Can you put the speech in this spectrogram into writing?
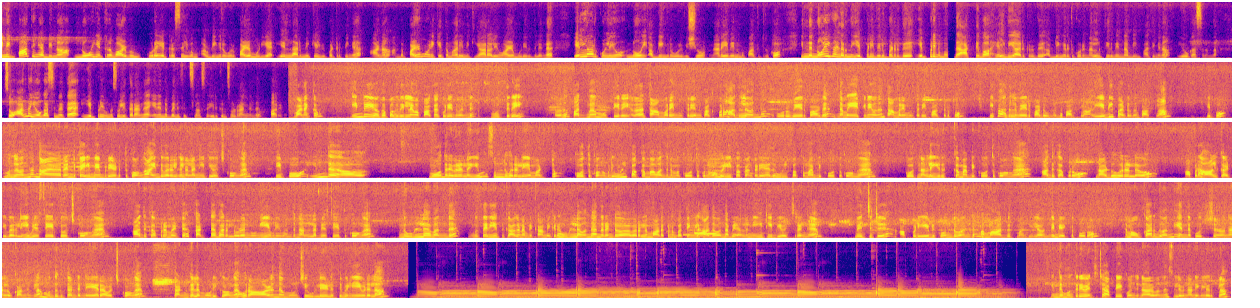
இன்னைக்கு பார்த்தீங்க அப்படின்னா நோயற்ற வாழ்வும் குறையற்ற செல்வம் அப்படிங்கிற ஒரு பழமொழியை எல்லாருமே கேள்விப்பட்டிருப்பீங்க. ஆனால் அந்த பழமொழிக்கு ஏற்ற மாதிரி இன்னைக்கு யாராலையும் வாழ முடியறது இல்லைங்க. எல்லாருக்குள்ளேயும் நோய் அப்படிங்கிற ஒரு விஷயம் நிறையவே நம்ம பார்த்துட்டு இருக்கோம். இந்த நோய்கள்ல இருந்து எப்படி விடுபடுறது எப்படி நம்ம வந்து ஆக்டிவா ஹெல்தியா இருக்கிறது அப்படிங்கிறதுக்கு ஒரு நல்ல தீர்வு என்ன அப்படின்னு பார்த்தீங்கன்னா யோகாசனம் தான். ஸோ அந்த யோகாசனத்தை எப்படி இவங்க சொல்லி தராங்க என்னென்ன பெனிஃபிட்ஸ்லாம் இருக்குன்னு சொல்றாங்கன்னு பாருங்க. வணக்கம். இன்றைய யோகா பகுதியில் நம்ம பார்க்கக்கூடியது வந்து முத்திரை அது வந்து பத்ம முத்திரை அதாவது தாமரை முத்திரை வந்து பார்க்க போகிறோம் அதில் வந்து ஒரு வேறுபாடு. நம்ம ஏற்கனவே வந்து தாமரை முத்திரை பார்த்துருப்போம். இப்போ அதில் வேறுபாடு உள்ளது பார்க்கலாம். அது எப்படி பண்ணுறதுன்னு பார்க்கலாம். இப்போது முதல்ல வந்து நான் ரெண்டு கையுமே இப்படி எடுத்துக்கோங்க. ஐந்து விரல்கள் நல்லா நீட்டி வச்சுக்கோங்க. இப்போது இந்த மோதிர விரலையும் சுண்டு விரலையும் மட்டும் கோத்துக்கோங்க. இப்படி உள் பக்கமாக வந்து நம்ம கோத்துக்கணும். வெளிப்பக்கம் கிடையாது. உள் பக்கமாக இப்படி கோத்துக்கோங்க. கோத்து நல்லா இறுக்கமாக இப்படி கோத்துக்கோங்க. அதுக்கப்புறம் நடுவிரலும் அப்புறம் ஆள்காட்டி விரலையும் இப்படி சேர்த்து வச்சுக்கோங்க. அதுக்கப்புறமேட்டு கட்டை விரலோட நுனியை இப்படி வந்து நல்லா இப்படி சேர்த்துக்கோங்க. இந்த உள்ள வந்து உங்களுக்கு தெரியறதுக்காக நான் அப்படி காமிக்கிறேன். உள்ள வந்து அந்த ரெண்டு விரலும் மடக்கணும் பார்த்தீங்களா? அதை வந்து அப்படி நல்லா நீட்டி இப்படி வச்சிருங்க. வச்சுட்டு அப்படியே இப்படி கொண்டு வந்து நம்ம மார்புக்கு மந்தியில் வந்து இப்படி வைக்க போகிறோம் நம்ம உட்கார்றது வந்து எந்த பொசிஷன் வேணாலும் உட்காந்துக்கலாம் முதுகு தண்டை நேராக வச்சுக்கோங்க. கண்களை மூடிக்கோங்க. ஒரு ஆழ்ந்த மூச்சு உள்ளே இழுத்து வெளியே விடலாம். இந்த முந்திரியை வச்சுட்டு அப்படியே கொஞ்ச நேரம் வந்து சில வினாடிகள் இருக்கலாம்.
